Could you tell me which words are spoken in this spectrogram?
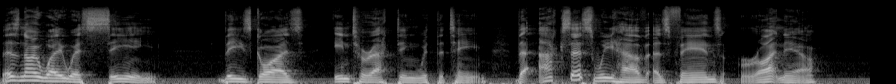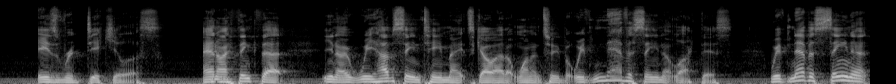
There's no way we're seeing these guys interacting with the team. The access we have as fans right now is ridiculous. And I think that, you know, we have seen teammates go out at one and two, but we've never seen it like this. We've never seen it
